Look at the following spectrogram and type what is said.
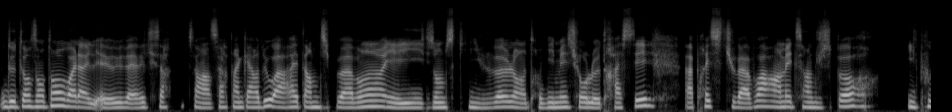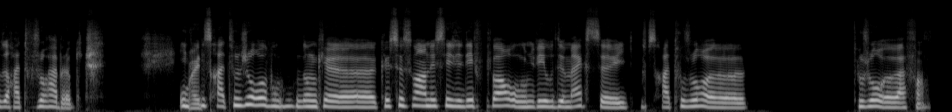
de temps en temps, voilà, avec certains, certains cardio arrêtent un petit peu avant et ils ont ce qu'ils veulent, entre guillemets, sur le tracé. Après, si tu vas voir un médecin du sport, il poussera toujours à bloc. Il poussera toujours au bout. Donc, que ce soit un ECG d'effort ou une VO2 max, il poussera toujours, toujours à fond.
